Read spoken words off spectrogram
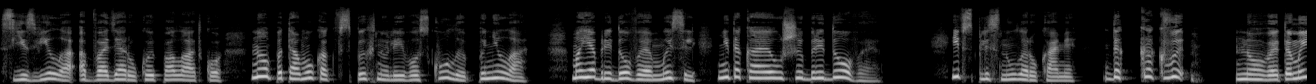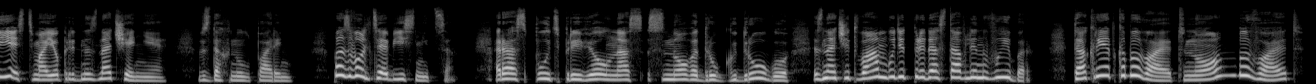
Съязвила, обводя рукой палатку, но потому как вспыхнули его скулы, поняла. Моя бредовая мысль не такая уж и бредовая. И всплеснула руками. «Да как вы...» «Но в этом и есть мое предназначение», — вздохнул парень. «Позвольте объясниться. Раз путь привел нас снова друг к другу, значит, вам будет предоставлен выбор. Так редко бывает, но бывает.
